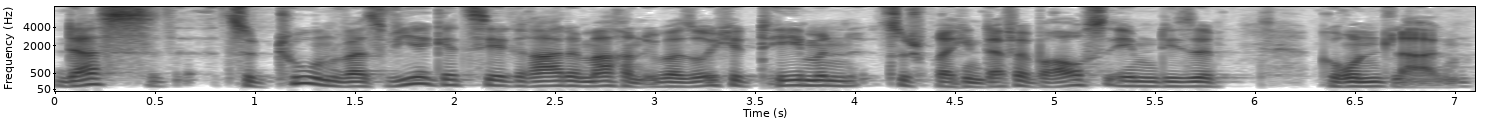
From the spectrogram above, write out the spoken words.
das zu tun, was wir jetzt hier gerade machen, über solche Themen zu sprechen. Dafür braucht es eben diese Grundlagen.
